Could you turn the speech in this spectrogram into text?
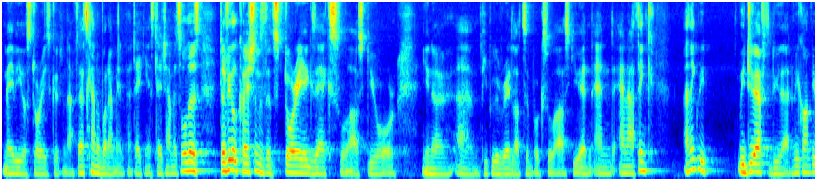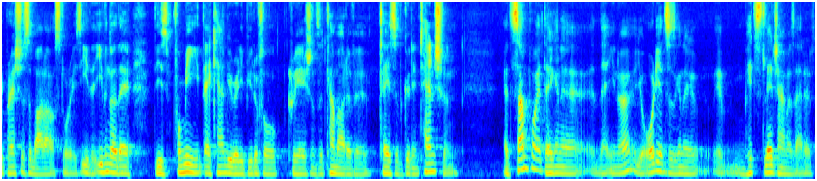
maybe your story is good enough. That's kind of what I meant by taking a sledgehammer. It's all those difficult questions that story execs will ask you, or you know, um, people who read lots of books will ask you. And and and I think I think we we do have to do that. We can't be precious about our stories either, even though they these for me they can be really beautiful creations that come out of a place of good intention. At some point, they're gonna, they, you know, your audience is gonna um, hit sledgehammers at it.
